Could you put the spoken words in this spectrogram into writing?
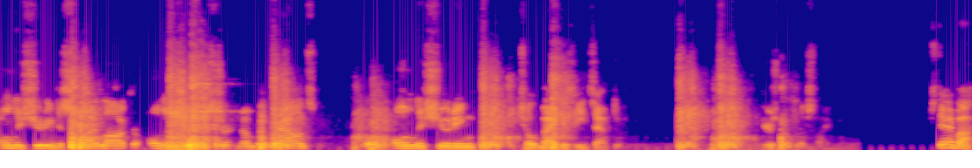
only shooting to slide lock or only shooting a certain number of rounds or only shooting until the magazine's empty. Here's what it looks like. Stand by.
